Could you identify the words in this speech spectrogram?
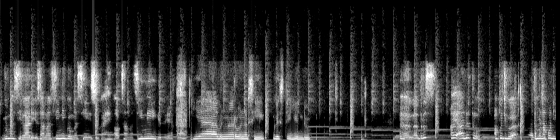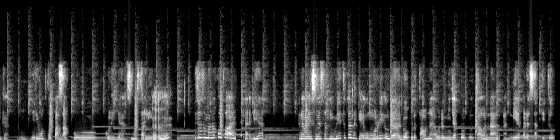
gue masih lari sana sini gue masih suka hangout sana sini gitu ya kan. Iya bener bener sih. Gue setuju Ndu. Nah, nah terus ayah ada tuh aku juga temen aku nikah hmm, jadi waktu pas aku kuliah semester lima mm -hmm. itu teman aku tuh ada dia namanya semester 5 itu kan kayak umurnya udah 20 tahun lah, udah minjak 20 tahun lah kan dia pada saat itu.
